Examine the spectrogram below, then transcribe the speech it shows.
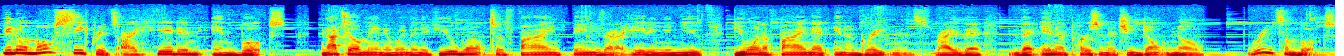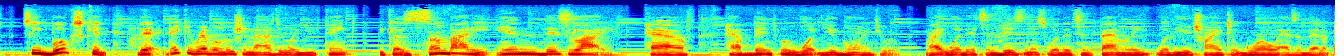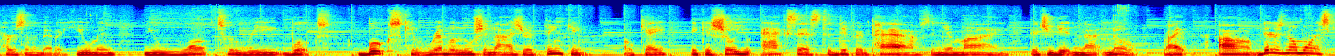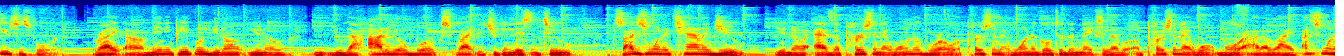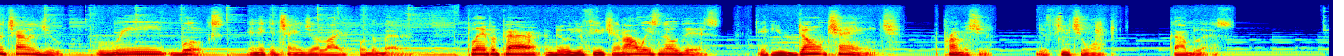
You know, most secrets are hidden in books. And I tell men and women if you want to find things that are hidden in you, if you want to find that inner greatness, right? That the inner person that you don't know, read some books. See, books can they, they can revolutionize the way you think because somebody in this life have have been through what you're going through right? Whether it's in business, whether it's in family, whether you're trying to grow as a better person, a better human, you want to read books. Books can revolutionize your thinking, okay? It can show you access to different paths in your mind that you did not know, right? Um, there's no more excuses for it, right? Uh, many people, you don't, you know, you, you got audio books, right, that you can listen to. So I just want to challenge you you know as a person that want to grow a person that want to go to the next level a person that want more out of life i just want to challenge you. Read books and it can change your life for the better. Plan prepare and build your future. And always know this if you don't change i promise you your future won't. God bless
